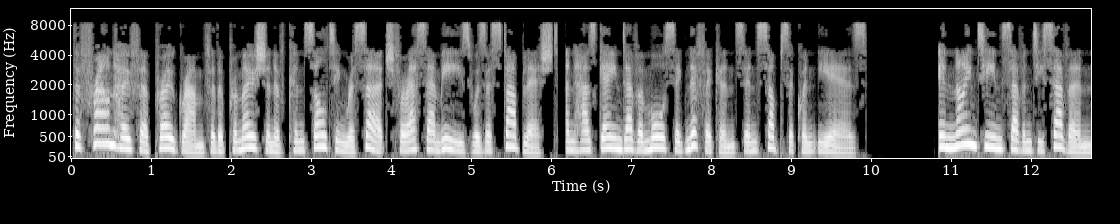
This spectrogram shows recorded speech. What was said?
The Fraunhofer program for the promotion of consulting research for SMEs was established, and has gained ever more significance in subsequent years. In 1977,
